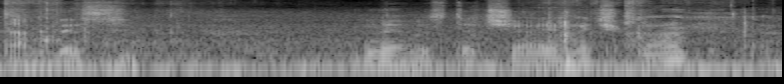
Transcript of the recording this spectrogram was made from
Так, десь не вистачає гачка. Так,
